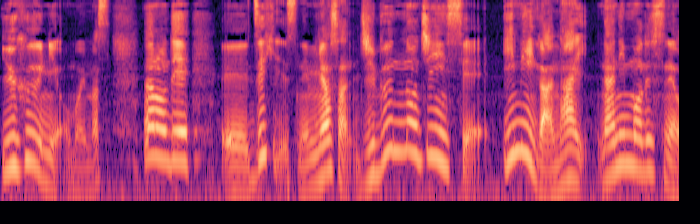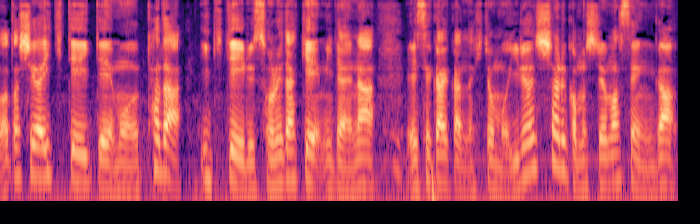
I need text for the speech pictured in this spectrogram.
いう風に思います。なので、えー、ぜひですね、皆さん自分の人生、意味がない。何もですね、私が生きていて、もうただ生きているそれだけみたいな、えー、世界観の人もいらっしゃるかもしれませんが、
